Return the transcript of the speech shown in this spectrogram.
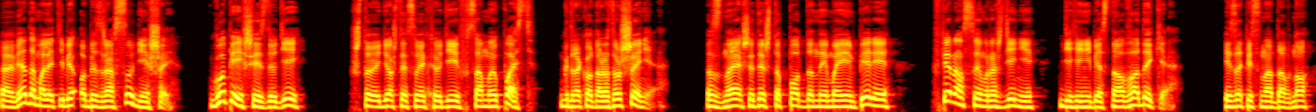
«Ведомо ли тебе, о безрассуднейший, глупейший из людей, что идешь ты своих людей в самую пасть, к дракону разрушения? Знаешь ли ты, что подданные моей империи в первом своем рождении дети небесного владыки? И записано давно,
